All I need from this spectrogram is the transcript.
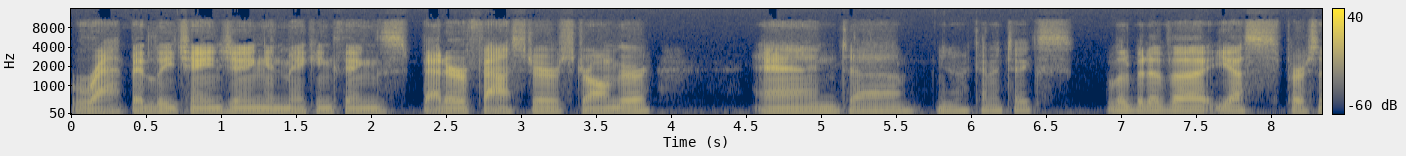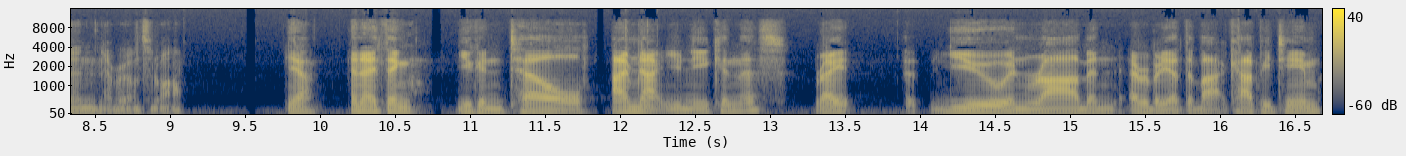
rapidly changing and making things better, faster, stronger. And, uh, you know, it kind of takes a little bit of a yes person every once in a while. Yeah. And I think you can tell I'm not unique in this, right? You and Rob and everybody at the bot copy team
